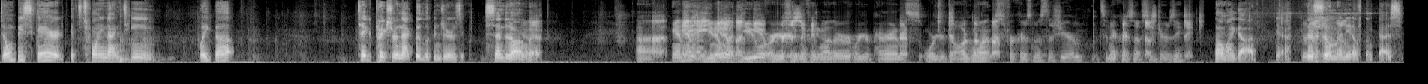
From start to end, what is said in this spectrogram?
don't be scared it's 2019 wake up take a picture in that good looking jersey send it our way Uh, and hey, you know what you or your significant other or your parents or your dog wants for Christmas this year? It's an Icarus FC jersey. oh my god yeah Go there's so them many of them guys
